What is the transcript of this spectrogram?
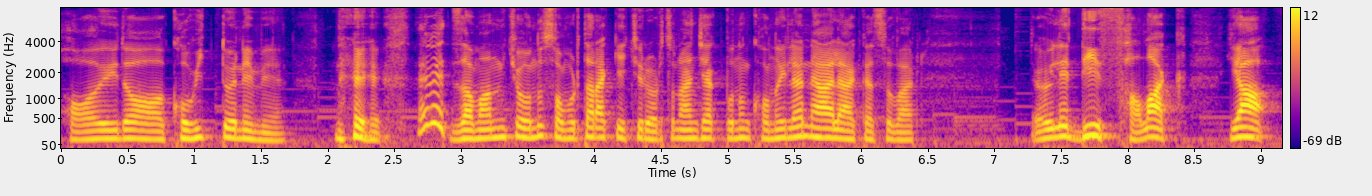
Hayda Covid dönemi. evet zamanın çoğunu somurtarak geçiriyorsun ancak bunun konuyla ne alakası var? Öyle değil salak. Ya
